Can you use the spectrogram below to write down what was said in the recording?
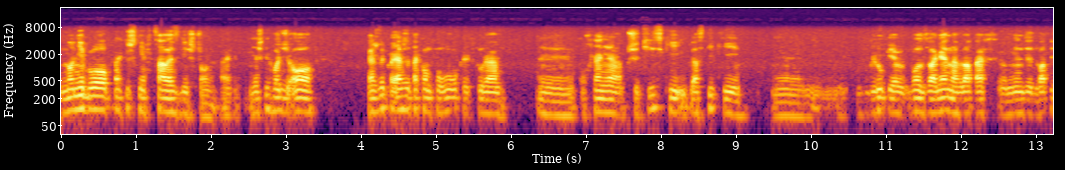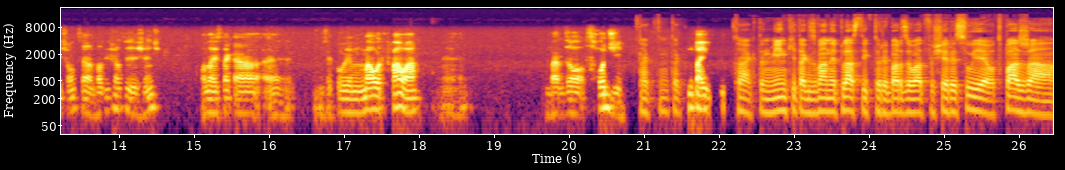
no nie było praktycznie wcale zniszczone. Tak? Jeśli chodzi o, każdy kojarzy taką powłokę, która e, ochrania przyciski i plastiki e, w grupie Volkswagena w latach między 2000 a 2010. Ona jest taka, że tak powiem, mało trwała, bardzo schodzi. Tak, tak, Tutaj tak, ten miękki tak zwany plastik, który bardzo łatwo się rysuje, odparza,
